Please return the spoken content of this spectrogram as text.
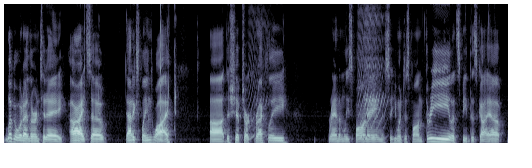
Look at what I learned today. All right, so that explains why. Uh, the ships are correctly randomly spawning. So he went to spawn 3. Let's speed this guy up.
